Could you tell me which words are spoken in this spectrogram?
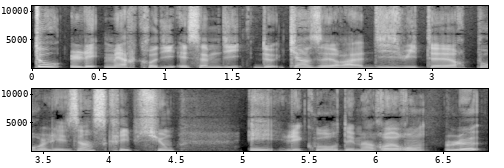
tous les mercredis et samedis de 15h à 18h pour les inscriptions. Et les cours démarreront le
